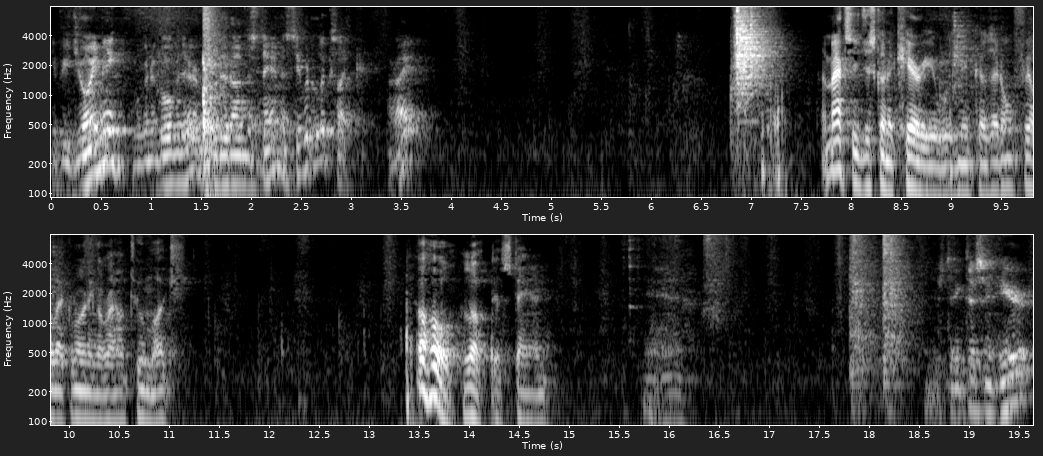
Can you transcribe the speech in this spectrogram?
if you join me, we're gonna go over there and put it on the stand and see what it looks like, all right? I'm actually just gonna carry it with me because I don't feel like running around too much. Oh, look, the stand. Yeah. Just take this in here.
